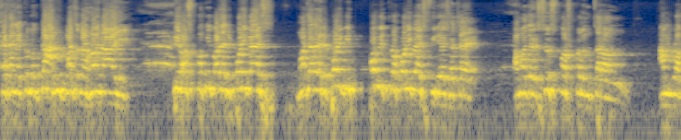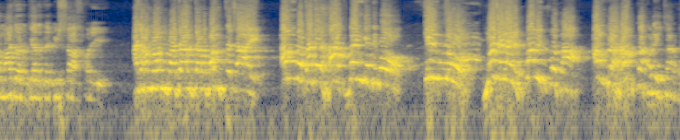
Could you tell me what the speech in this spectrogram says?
সেখানে কোনো গান বাজনা হয় নাই। বৃহস্পতিবারের পরিবেশ, মাজারের পবিত্র পরিবেশ ফিরে এসেছে। আমাদের সুস্পষ্ট উচ্চারণ, আমরা মাজার জিয়ারতে বিশ্বাস করি। আজ আমরা বাজার যারা ভাঙতে চায় আমরা তাদের হাত ভেঙে দিব। কিন্তু মাজারের পবিত্রতা আমরা রক্ষা করে ছাড়ব।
